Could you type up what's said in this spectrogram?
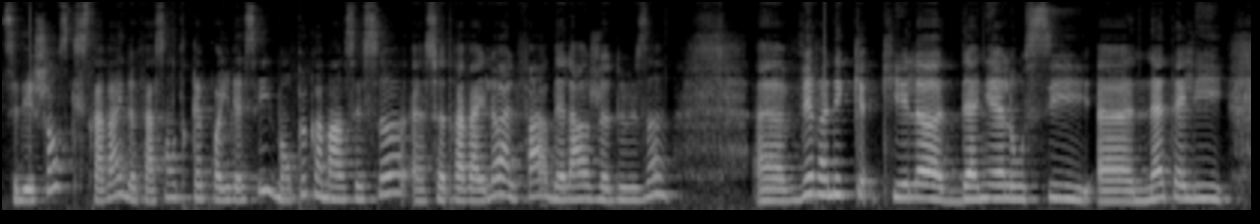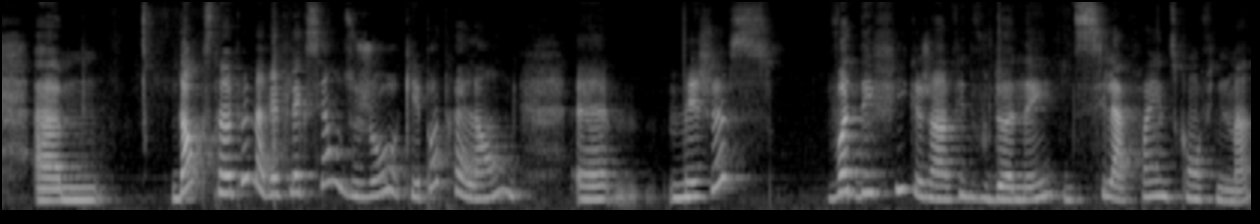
C'est des choses qui se travaillent de façon très progressive, on peut commencer ça, euh, ce travail-là, à le faire dès l'âge de deux ans. Véronique qui est là, Daniel aussi, Nathalie. donc, c'est un peu ma réflexion du jour qui est pas très longue, mais juste votre défi que j'ai envie de vous donner d'ici la fin du confinement,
